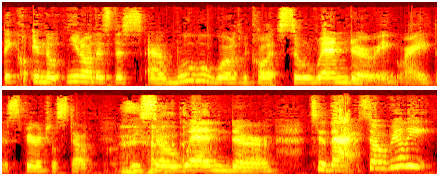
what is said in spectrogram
they in the you know there's this uh, woo woo world we call it surrendering, right? The spiritual stuff. We surrender to that. So really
